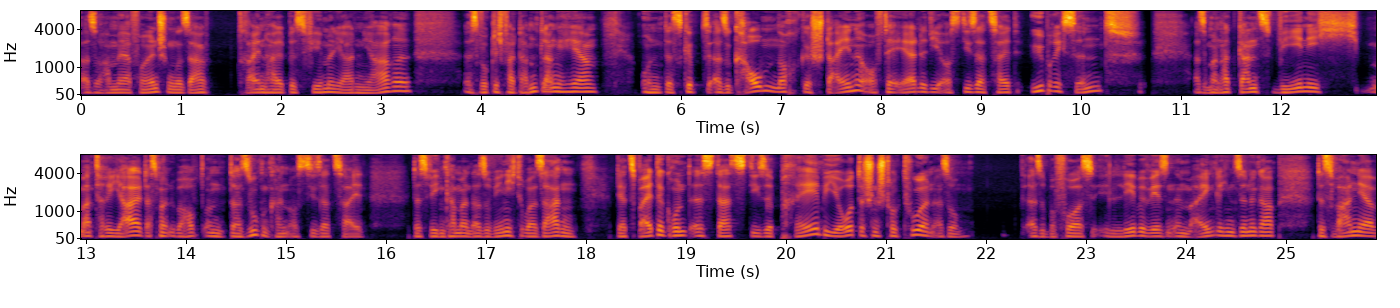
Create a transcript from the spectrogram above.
Also haben wir ja vorhin schon gesagt, dreieinhalb bis vier Milliarden Jahre ist wirklich verdammt lange her. Und es gibt also kaum noch Gesteine auf der Erde, die aus dieser Zeit übrig sind. Also man hat ganz wenig Material, das man überhaupt untersuchen kann aus dieser Zeit. Deswegen kann man da so wenig drüber sagen. Der zweite Grund ist, dass diese präbiotischen Strukturen, also also bevor es Lebewesen im eigentlichen Sinne gab, das waren ja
